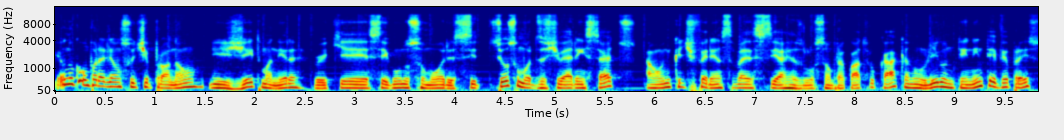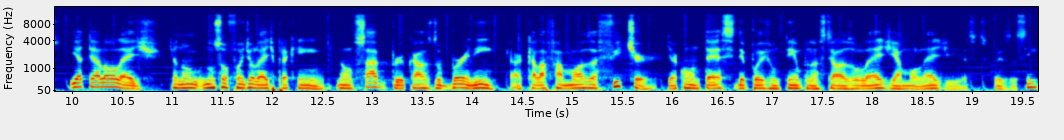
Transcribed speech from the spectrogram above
Eu não compraria um Switch Pro não, de jeito maneira, porque segundo os rumores, se, se os rumores estiverem certos, a única diferença vai ser a resolução para 4K, que eu não ligo, não tenho nem TV para isso, e a tela OLED, que eu não, não sou fã de OLED para quem não sabe, por causa do burn-in, é aquela famosa feature que acontece depois de um tempo nas telas OLED e AMOLED e essas coisas assim.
